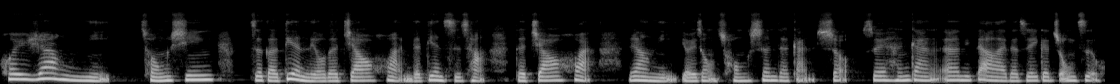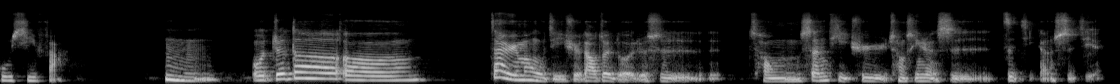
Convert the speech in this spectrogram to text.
会让你重新。这个电流的交换，你的电磁场的交换，让你有一种重生的感受，所以很感恩你带来的这个种子呼吸法。嗯，我觉得呃，在云门舞集学到最多的就是从身体去重新认识自己跟世界。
